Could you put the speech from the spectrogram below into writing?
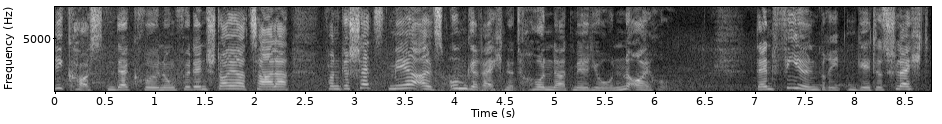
die Kosten der Krönung für den Steuerzahler von geschätzt mehr als umgerechnet 100 Millionen Euro. Denn vielen Briten geht es schlecht.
